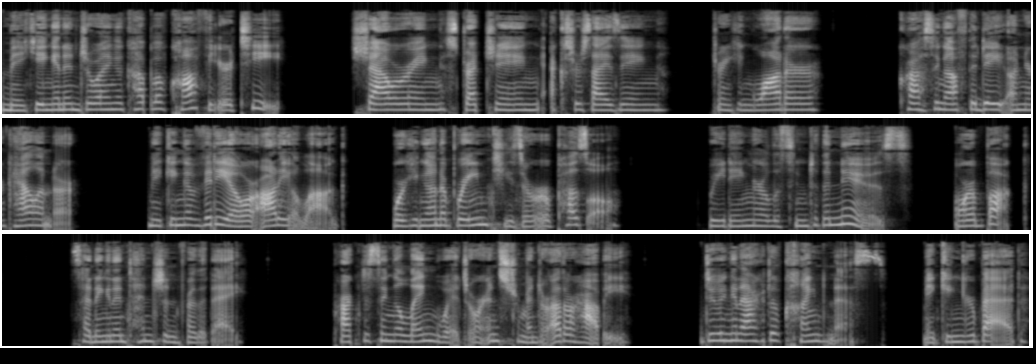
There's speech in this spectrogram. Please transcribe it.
making and enjoying a cup of coffee or tea, showering, stretching, exercising, drinking water, crossing off the date on your calendar, making a video or audio log, working on a brain teaser or puzzle, reading or listening to the news or a book, setting an intention for the day, practicing a language or instrument or other hobby, doing an act of kindness, making your bed,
